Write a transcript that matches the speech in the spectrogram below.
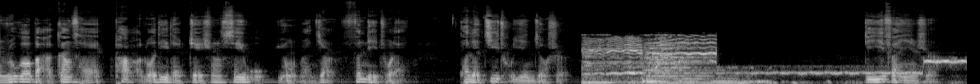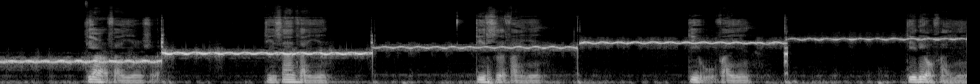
如果把刚才帕瓦罗蒂的这声 C 五用软件分离出来，它的基础音就是第一泛音是，第二泛音是，第三泛音，第四泛音，第五泛音，第六泛音。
